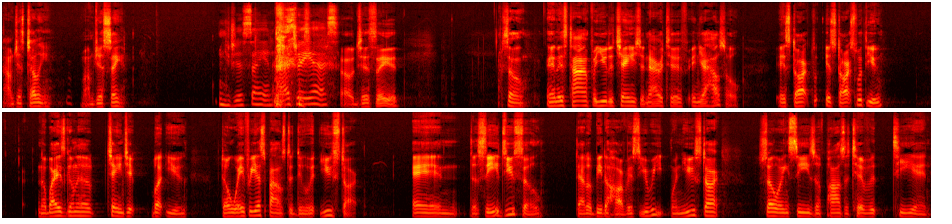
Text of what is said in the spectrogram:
I'm just telling you. I'm just saying. You're just saying, IJS. I'll just say it. So, and it's time for you to change the narrative in your household. It start it starts with you. Nobody's gonna change it but you. Don't wait for your spouse to do it. You start. And the seeds you sow, that'll be the harvest you reap. When you start sowing seeds of positivity and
